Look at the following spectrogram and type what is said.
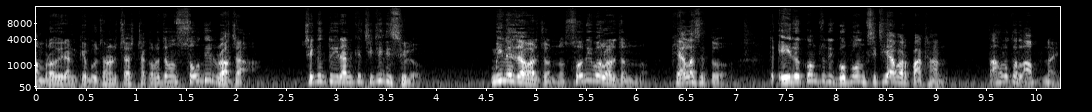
আমরাও ইরানকে বোঝানোর চেষ্টা করব। যেমন সৌদির রাজা, সে কিন্তু ইরানকে চিঠি দিছিল। মিলে যাওয়ার জন্য সরি বলার জন্য। খেয়াল আছে তো? তো এইরকম যদি গোপন চিঠি আবার পাঠান, তাহলে তো লাভ নাই।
